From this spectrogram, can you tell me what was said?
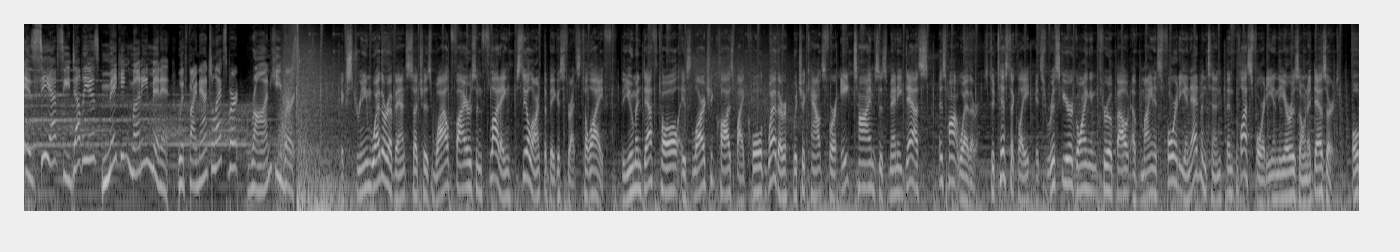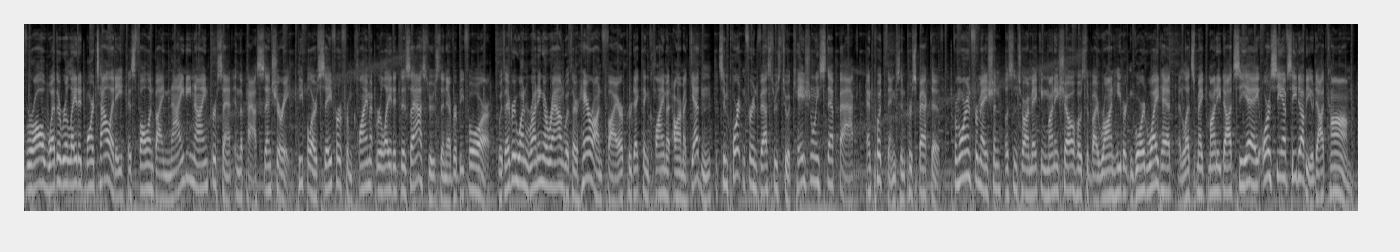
is CFCW's Making Money Minute with financial expert Ron Hebert. Extreme weather events such as wildfires and flooding still aren't the biggest threats to life. The human death toll is largely caused by cold weather, which accounts for eight times as many deaths as hot weather. Statistically, it's riskier going through a bout of minus 40 in Edmonton than plus 40 in the Arizona desert. Overall, weather related mortality has fallen by 99% in the past century. People are safer from climate related disasters than ever before. With everyone running around with their hair on fire predicting climate Armageddon, it's important for investors to occasionally step back and put things in perspective. For more information, listen to our Making Money show hosted by Ron Hebert and Gord Whitehead at letsmakemoney.ca or cfcw.com.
